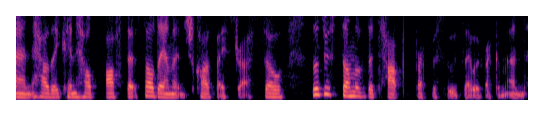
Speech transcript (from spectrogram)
and how they can help offset cell damage caused by stress. So, those are some of the top breakfast foods I would recommend.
